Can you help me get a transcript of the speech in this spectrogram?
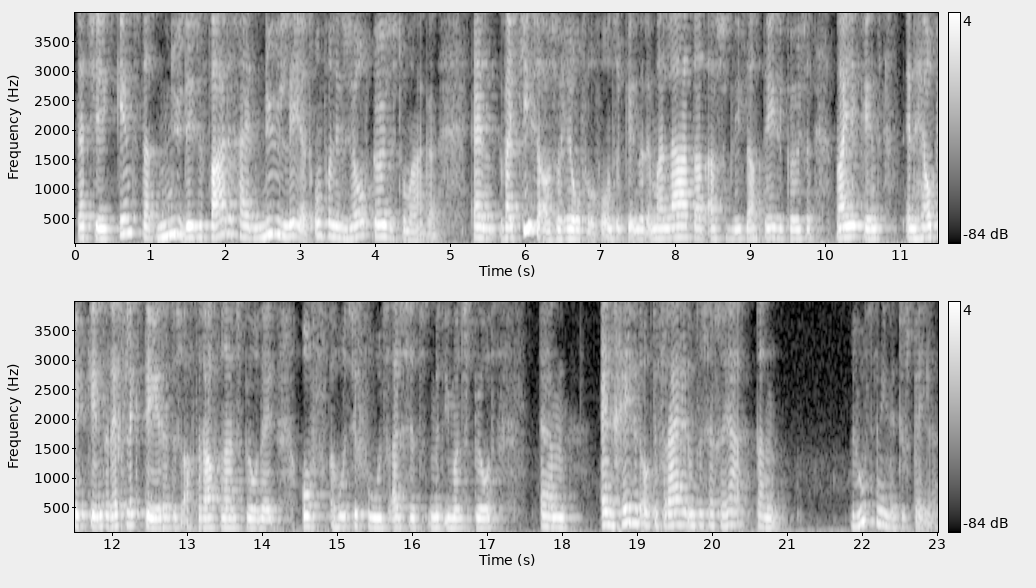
dat je kind dat nu, deze vaardigheid nu leert om voor zichzelf keuzes te maken. En wij kiezen al zo heel veel voor onze kinderen, maar laat dat alsjeblieft, laat deze keuze bij je kind. En help je kind reflecteren, dus achteraf van een speeldate, of hoe het zich voelt als het met iemand speelt. Um, en geef het ook de vrijheid om te zeggen, ja, dan je hoeft er niet meer te spelen.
